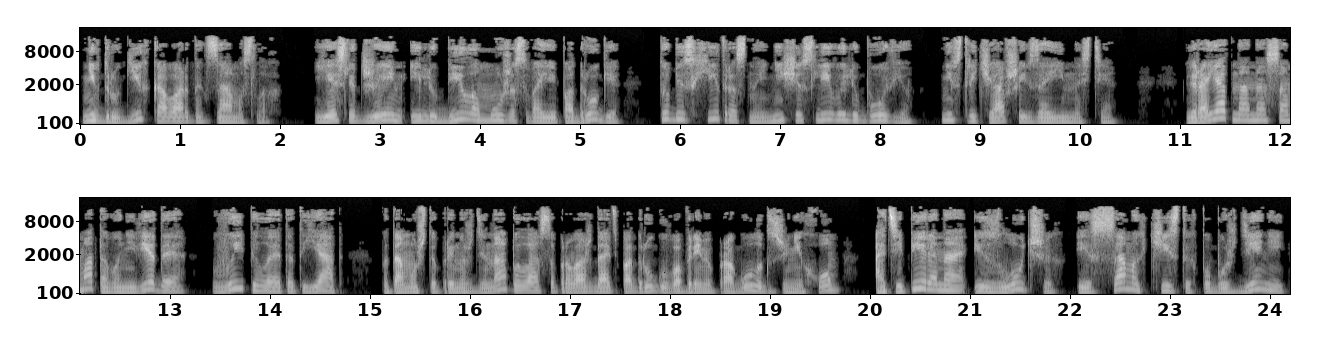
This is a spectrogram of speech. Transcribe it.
ни в других коварных замыслах. Если Джейн и любила мужа своей подруги, то бесхитростной, несчастливой любовью, не встречавшей взаимности. Вероятно, она сама того не ведая, выпила этот яд, потому что принуждена была сопровождать подругу во время прогулок с женихом, а теперь она из лучших, из самых чистых побуждений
